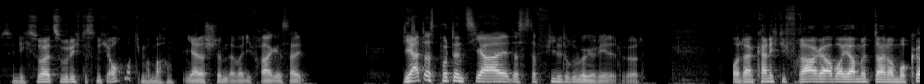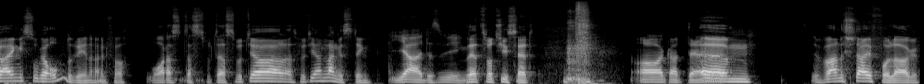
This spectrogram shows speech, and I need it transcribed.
Ist ja nicht so, als würde ich das nicht auch manchmal machen. Ja, das stimmt, aber die Frage ist halt, die hat das Potenzial, dass da viel drüber geredet wird. Und dann kann ich die Frage aber ja mit deiner Mucke eigentlich sogar umdrehen einfach. Boah, das, das, das, wird, ja, das wird ja ein langes Ding. Ja, deswegen. That's what she said. Oh Gott. Ähm, war eine Steilvorlage.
